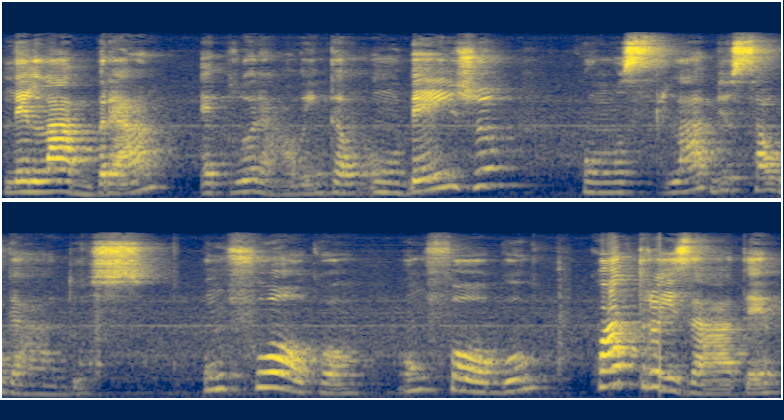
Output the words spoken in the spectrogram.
le labra é plural. Então, um beijo com os lábios salgados. Um fogo, um fogo Quatro risate,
